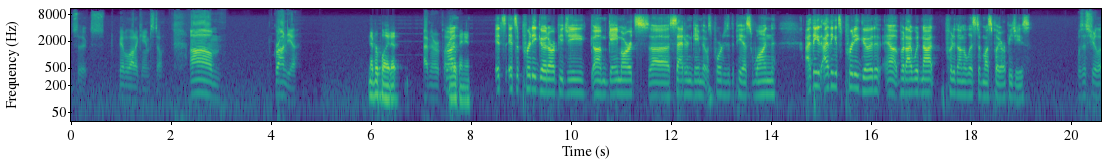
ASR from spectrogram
six. We have a lot of games still. Um, Grandia. Never played it. I've never played. No Right. it. opinion. It's it's a pretty good RPG. Um, Game Arts uh, Saturn game that was ported to the PS1. I think I think it's pretty good, uh, but I would not put it on the list of must-play RPGs. Was this your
